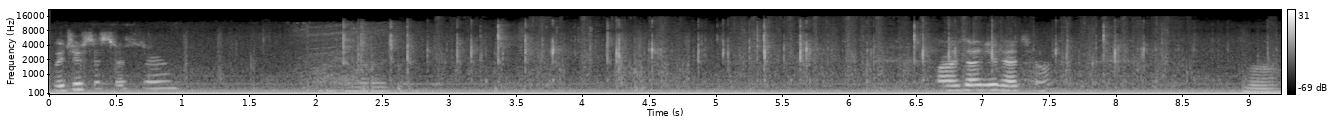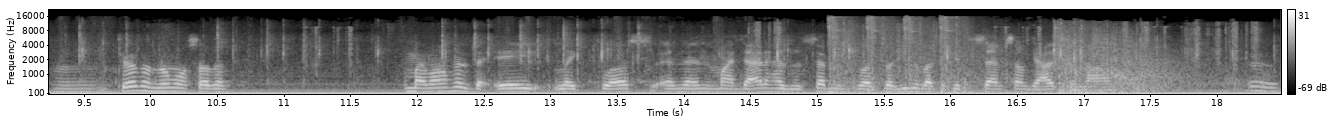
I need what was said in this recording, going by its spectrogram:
What'd your sister do? Oh, is that your dad's phone? Mm-hmm. She has a normal 7. My mom has the 8, like, plus, and then my dad has a 7 plus, but he's about to get the Samsung Galaxy 9. Ooh.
